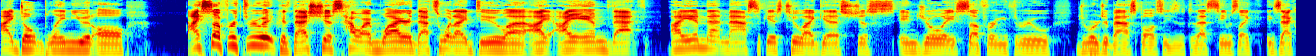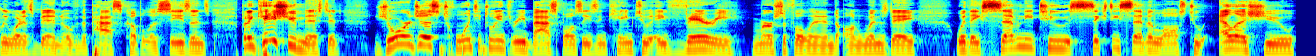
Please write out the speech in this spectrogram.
I don't blame you at all. I suffer through it because that's just how I'm wired. That's what I do. Uh, I I am that I am that masochist who I guess just enjoys suffering through Georgia basketball seasons because that seems like exactly what it's been over the past couple of seasons. But in case you missed it, Georgia's 2023 basketball season came to a very merciful end on Wednesday with a 72 67 loss to LSU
